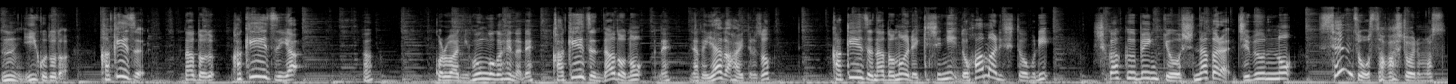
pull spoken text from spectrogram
うんいいことだ。家系図など家系図やこれは日本語が変だね。家系図などのねなんか「や」が入ってるぞ。家系図などの歴史にドハマりしており資格勉強をしながら自分の先祖を探しております。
